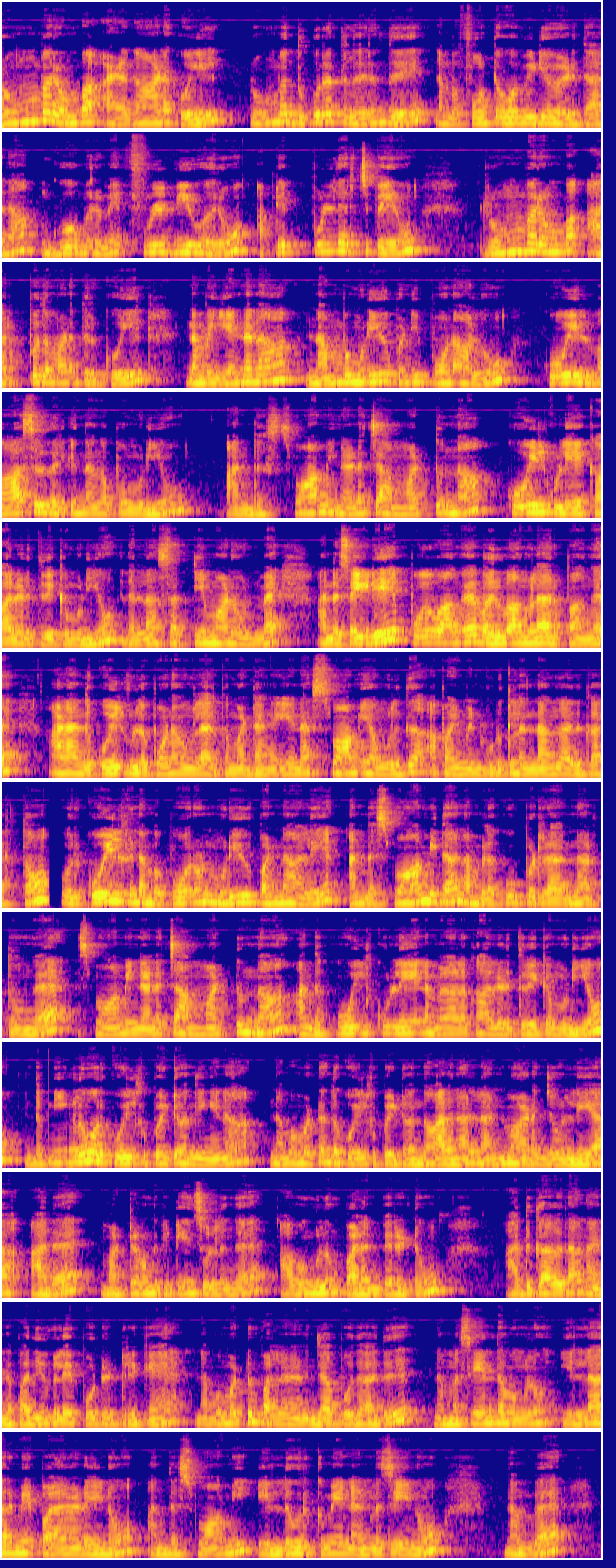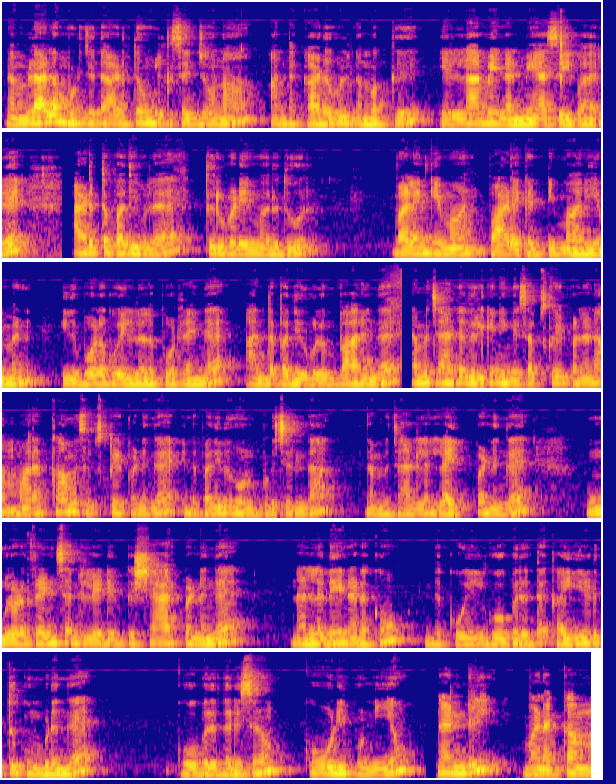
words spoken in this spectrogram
ரொம்ப ரொம்ப அழகான கோயில். ரொம்ப தூரத்துலேருந்து நம்ம ஃபோட்டோவோ வீடியோவோ எடுத்தால் தான் கோபுரமே ஃபுல் வியூ வரும். அப்படியே புல்லரிச்சு போயிடும் ரொம்ப ரொம்ப அற்புதமான திருக்கோயில். நம்ம என்ன தான் நம்ம முடிவு பண்ணி போனாலும் கோயில் வாசல் வரைக்கும் தாங்க போக முடியும். அந்த சுவாமி நினச்சா மட்டும்தான் கோயிலுக்குள்ளேயே கால் எடுத்து வைக்க முடியும். இதெல்லாம் சத்தியமான உண்மை. அந்த சைடே போவாங்க வருவாங்களா இருப்பாங்க. ஆனால் அந்த கோயிலுக்குள்ளே போனவங்களா இருக்க மாட்டாங்க. ஏன்னா சுவாமி அவங்களுக்கு அப்பாயின்மெண்ட் கொடுக்கலந்தாங்க அதுக்கு அர்த்தம். ஒரு கோயிலுக்கு நம்ம போகிறோம்னு முடிவு பண்ணாலே அந்த சுவாமி தான் நம்மளை கூப்பிடுறாருன்னு அர்த்தங்க. சுவாமி நினச்சா மட்டும்தான் அந்த கோயிலுக்குள்ளேயே நம்மளால் கால் எடுத்து வைக்க முடியும். இந்த நீங்களும் ஒரு கோயிலுக்கு போயிட்டு வந்தீங்கன்னா நம்ம மட்டும் அந்த கோயிலுக்கு போயிட்டு வந்தோம். அதனால் நன்மை அடைஞ்சோம் இல்லையா? அதை மற்றவங்கக்கிட்டேயும் சொல்லுங்கள் அவங்களும் பலன் பெறட்டும். அதுக்காக தான் நான் இந்த பதிவுகளே போட்டுட்ருக்கேன். நம்ம மட்டும் பலன் அடைஞ்சால் போதாது. நம்ம சேர்ந்தவங்களும் எல்லாருமே பலனடையணும் அந்த சுவாமி எல்லோருக்குமே நன்மை செய்யணும். நம்ம நம்மளால் முடிஞ்சதை அடுத்தவங்களுக்கு செஞ்சோன்னா அந்த கடவுள் நமக்கு எல்லாமே நன்மையாக செய்வார். அடுத்த பதிவில் திருவடை மருதூர் வலங்கிமான் பாடைக்கட்டி மாரியம்மன் இது போல் கோயில்களை போடுறேங்க. அந்த பதிவுகளும் பாருங்கள் நம்ம சேனல் வரைக்கும் நீங்கள் சப்ஸ்கிரைப் பண்ணலைன்னா மறக்காமல் சப்ஸ்கிரைப் பண்ணுங்கள் இந்த பதிவுகள் உங்களுக்கு பிடிச்சிருந்தா நம்ம சேனலை லைக் பண்ணுங்கள் உங்களோட ஃப்ரெண்ட்ஸ் அண்ட் ரிலேட்டிவ்க்கு ஷேர் பண்ணுங்கள் நல்லதே நடக்கும். இந்த கோயில் கோபுரத்தை கையெடுத்து கும்பிடுங்க. கோபுர தரிசனம் கோடி புண்ணியம். நன்றி வணக்கம்.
